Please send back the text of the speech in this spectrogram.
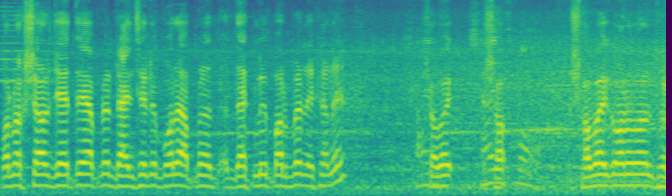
কনকসার যেতে আপনার ডাইন সাইডে পরে আপনার দেখলেই পারবেন এখানে। সবাই- সবাইকে অনেক অনেক ধন্যবাদ।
